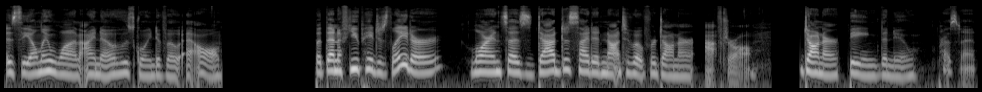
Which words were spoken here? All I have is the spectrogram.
is the only one I know who's going to vote at all. But then a few pages later, Lauren says dad decided not to vote for Donner after all. Donner being the new president.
